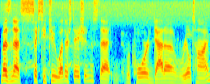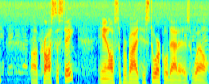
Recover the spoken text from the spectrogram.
Mesonet's 62 weather stations that record data real time uh, across the state and also provide historical data as well.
